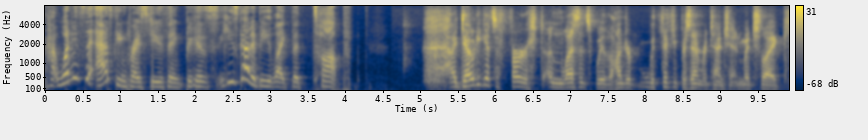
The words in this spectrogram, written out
How, what is the asking price? Do you think? Because he's got to be like the top. I doubt he gets a first unless it's with 100 with 50% retention, which like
